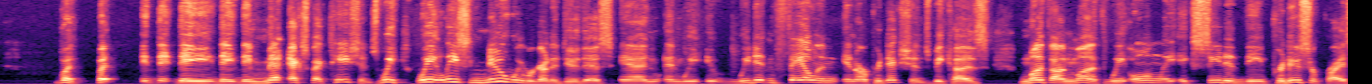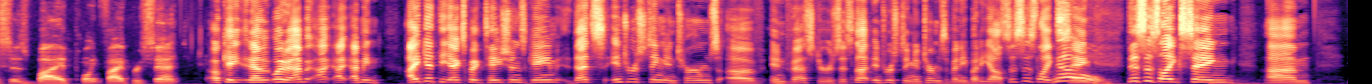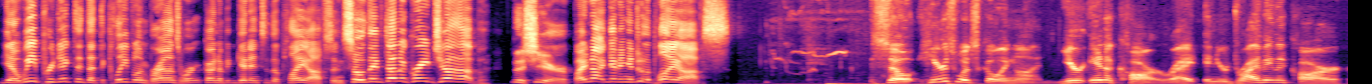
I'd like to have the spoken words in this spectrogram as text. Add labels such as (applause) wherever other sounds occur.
but but they, they they they met expectations. We we at least knew we were going to do this, and and we we didn't fail in in our predictions because month on month we only exceeded the producer prices by 0.5 percent. Okay, now wait, I, I, I mean, I get the expectations game. That's interesting in terms of investors. It's not interesting in terms of anybody else. This is like No. saying this is like saying, um, you know, we predicted that the Cleveland Browns weren't going to get into the playoffs, and so they've done a great job this year by not getting into the playoffs. so here's what's going on you're in a car right and you're driving the car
